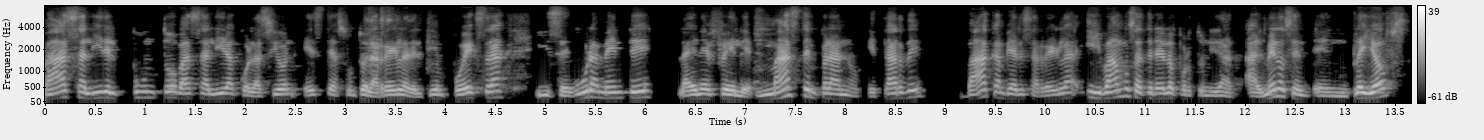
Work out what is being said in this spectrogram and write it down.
va a salir el punto, va a salir a colación este asunto de la regla del tiempo extra y seguramente la NFL más temprano que tarde va a cambiar esa regla y vamos a tener la oportunidad, al menos en, en playoffs,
